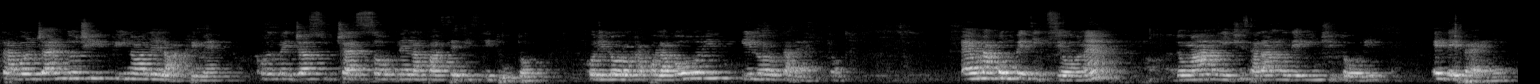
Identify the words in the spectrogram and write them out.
travolgendoci fino alle lacrime, come è già successo nella fase di istituto, con i loro capolavori, il loro talento. È una competizione, domani ci saranno dei vincitori e dei premi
